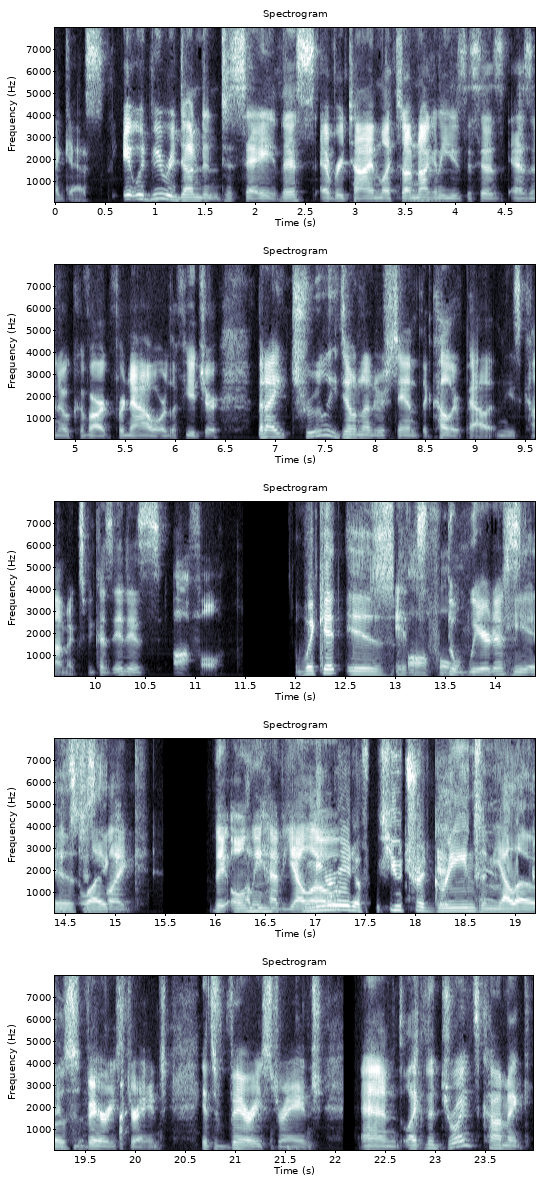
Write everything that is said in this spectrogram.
I guess. It would be redundant to say this every time. Like, so I'm not going to use this as as an Okavark for now or the future. But I truly don't understand the color palette in these comics because it is awful. Wicket is It's awful. the weirdest. He is like like they only have yellow. myriad of putrid greens and It's yellows. very strange. It's very strange. And like the droids comic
